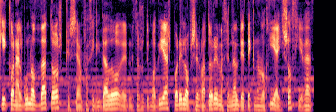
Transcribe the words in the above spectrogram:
que con algunos datos que se han facilitado en estos últimos días por el Observatorio Nacional de Tecnología y Sociedad,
